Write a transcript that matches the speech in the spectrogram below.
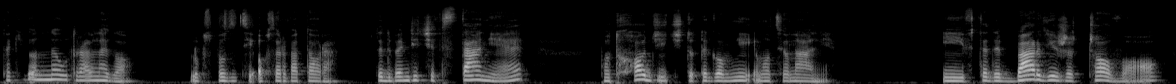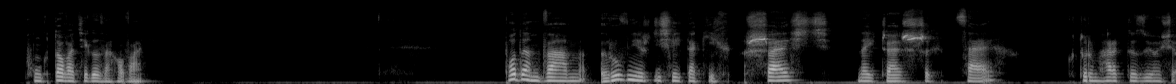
takiego neutralnego lub z pozycji obserwatora. Wtedy będziecie w stanie podchodzić do tego mniej emocjonalnie i wtedy bardziej rzeczowo punktować jego zachowanie. Podam Wam również dzisiaj takich sześć najczęstszych cech, którym charakteryzują się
